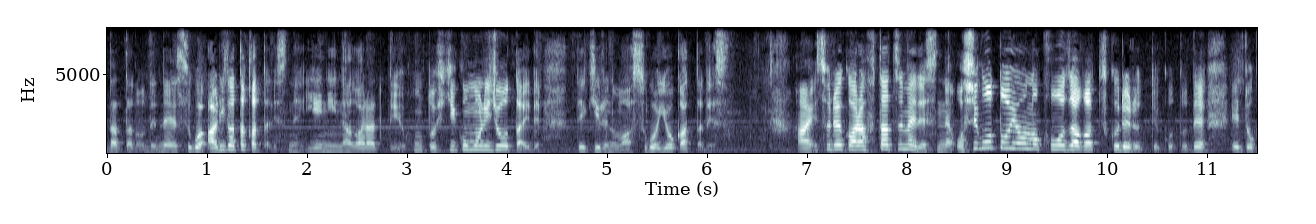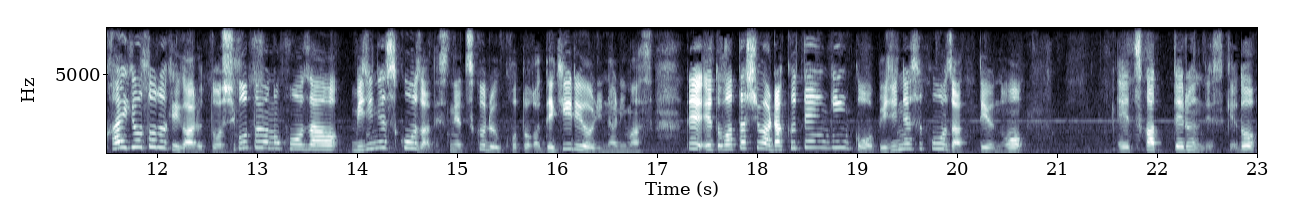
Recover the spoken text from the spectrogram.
だったのでねすごいありがたかったですね。家にいながらっていう本当引きこもり状態でできるのはすごい良かったです。はい、それから2つ目ですね。お仕事用の口座が作れるっていうことで、えっと、開業届があると仕事用の口座をビジネス口座ですね作ることができるようになります。で、えっと、私は楽天銀行ビジネス口座っていうのをえー、使ってるんですけど、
